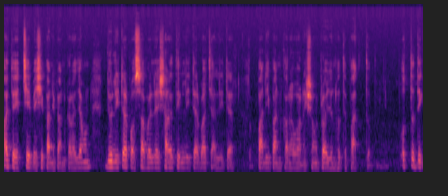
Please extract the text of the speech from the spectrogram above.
হয়তো এর চেয়ে বেশি পানি পান করা, যেমন দুই লিটার প্রস্রাব হলে সাড়ে তিন লিটার বা চার লিটার পানি পান করাও অনেক সময় প্রয়োজন হতে পারত, অত্যধিক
